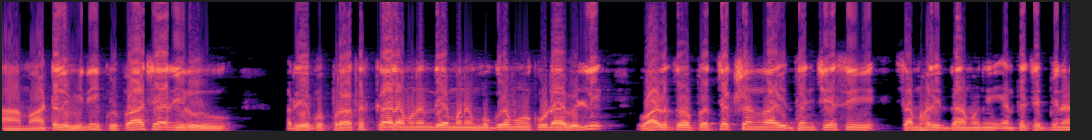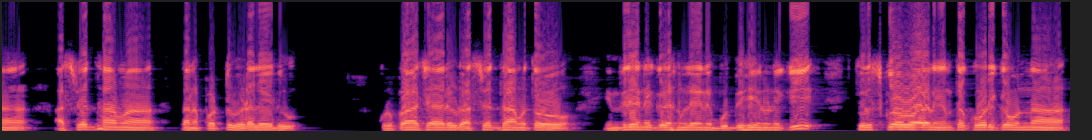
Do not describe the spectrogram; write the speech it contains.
ఆ మాటలు విని కృపాచార్యులు రేపు ప్రాతకాలమునందే మనం ముగ్గురము కూడా వెళ్ళి వాళ్ళతో ప్రత్యక్షంగా యుద్ధం చేసి సంహరిద్దామని ఎంత చెప్పినా అశ్వత్థామ తన పట్టు విడలేదు. కృపాచార్యుడు అశ్వత్థామతో ఇంద్రియ నిగ్రహం లేని బుద్ధిహీనునికి తెలుసుకోవాలని ఎంత కోరిక ఉన్నా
